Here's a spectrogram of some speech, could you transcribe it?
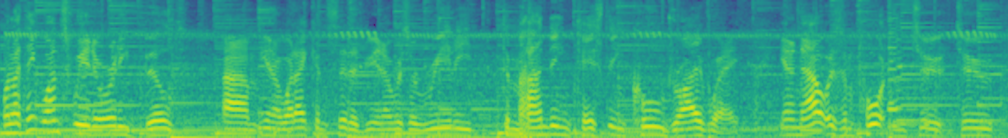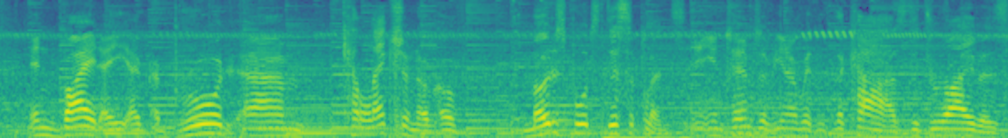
Well, I think once we had already built, um, you know, what I considered, you know, was a really demanding, testing, cool driveway. You know, now it was important to to invite a, a, a broad um, collection of, of motorsports disciplines in terms of, you know, with the cars, the drivers,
